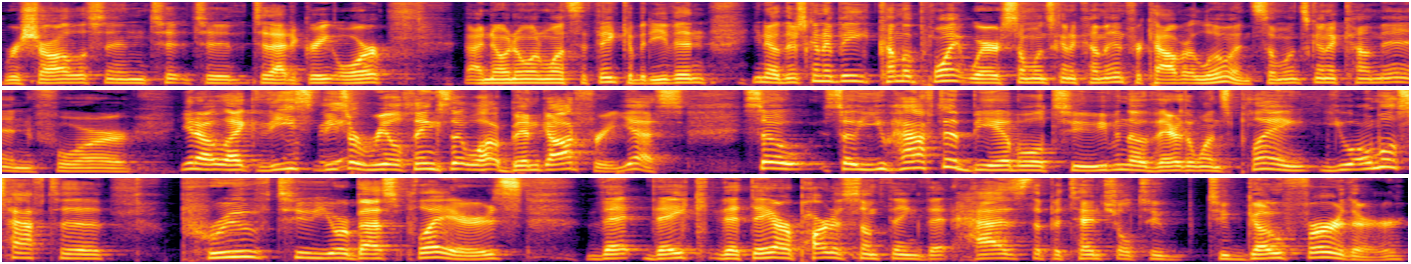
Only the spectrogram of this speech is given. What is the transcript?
Richarlison to to to that degree, or I know no one wants to think of it. Even you know, there's going to be come a point where someone's going to come in for Calvert Lewin. Someone's going to come in for you know, like these. These are real things that will Ben Godfrey. Yes. So so you have to be able to, even though they're the ones playing, you almost have to prove to your best players that they that they are part of something that has the potential to to go further,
